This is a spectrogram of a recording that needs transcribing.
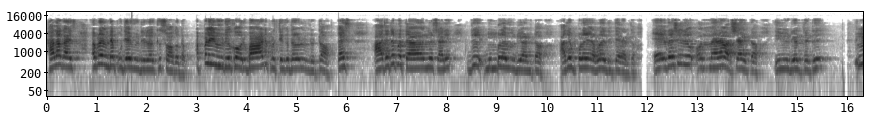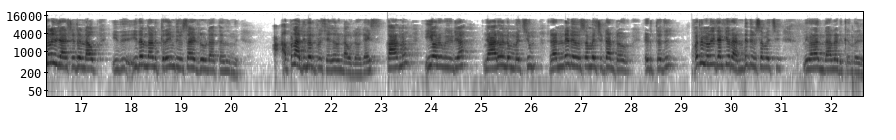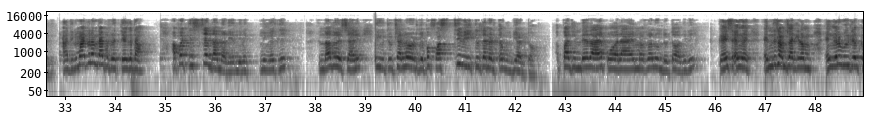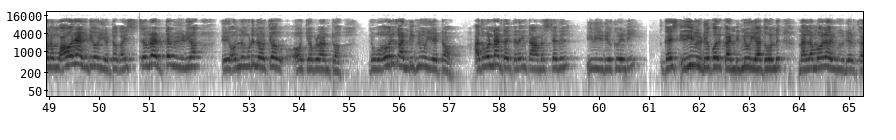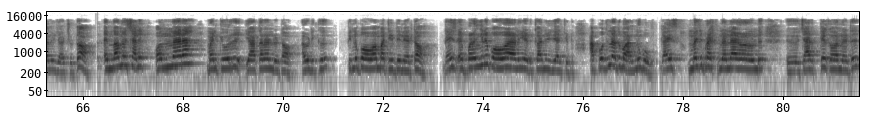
Hello guys അപ്പോൾ എന്റെ പുതിയ വീഡിയോയിലേക്ക് സ്വാഗതം. അപ്പോൾ ഈ വീഡിയോക്ക് ഒരുപാട് പ്രത്യേകതകൾ ഉണ്ട് കേട്ടോ ഗൈസ് ആദ്യത്തെ പ്രത്യേകത എന്ന് വെച്ചാൽ ഇത് മുമ്പുള്ള വീഡിയോ ആണ് കേട്ടോ അത് ഇപ്പോഴേ നമ്മൾ എഡിറ്റ് ചെയ്യാൻ കേട്ടോ ഏകദേശം ഒരു ഒന്നര വർഷമായിട്ടോ ഈ വീഡിയോ എടുത്തിട്ട്. നിങ്ങൾ വിചാരിച്ചിട്ടുണ്ടാവും ഇത് ഇതെന്താണ് ഇത്രയും ദിവസമായിട്ട് ഇടാത്തതെന്ന്. അപ്പോൾ അതിനൊരു പ്രത്യേകത ഉണ്ടാവുമല്ലോ ഗൈസ് കാരണം ഈ ഒരു വീഡിയോ ഞാനും എന്റെ ഉമ്മച്ചും രണ്ട് ദിവസം വെച്ചിട്ടാണ് കേട്ടോ എടുത്തത്. അപ്പൊ നിങ്ങൾ വിചാരിക്കും രണ്ട് ദിവസം വെച്ച് നിങ്ങൾ എന്താണ് എടുക്കുന്നത് അതിന് മാത്രം എന്താ പ്രത്യേകത? അപ്പൊ ടിസ്റ്റ് എന്താന്ന് അറിയാം നിങ്ങൾക്ക്? എന്താന്ന് വെച്ചാൽ യൂട്യൂബ് ചാനൽ ഓടിച്ചപ്പോ ഫസ്റ്റ് വീക്കിൽ തന്നെ എടുത്ത വീഡിയോ ആണ് കേട്ടോ അപ്പൊ അതിന്റെതായ പോരായ്മകളുണ്ട് കേട്ടോ അതിന് ഗൈസ് എന്ത് സംസാരിക്കണം? എങ്ങനെ വീഡിയോ എടുക്കണം? ആ ഒരു ഐഡിയ ഒഴി കേട്ടോ ഗൈസ് നമ്മൾ എടുത്ത വീഡിയോ ഒന്നും കൂടി നോക്കി നോക്കിയപ്പോഴാണ് കേട്ടോ ഒരു കണ്ടിന്യൂ കേട്ടോ അതുകൊണ്ടാണ് കേട്ടോ ഇത്രയും താമസിച്ചത് ഈ വീഡിയോക്ക് വേണ്ടി. ഗൈസ് ഈ വീഡിയോക്ക് ഒരു കണ്ടിന്യൂ ചെയ്യാത്തതുകൊണ്ട് നല്ലപോലെ ഒരു വീഡിയോ എടുക്കാന്ന് വിചാരിച്ചു കേട്ടോ എന്താന്ന് വെച്ചാൽ ഒന്നര മണിക്കൂർ യാത്ര ഉണ്ട് കേട്ടോ അവിടേക്ക്. പിന്നെ പോവാൻ പറ്റിയിട്ടില്ല കേട്ടോ ഗൈസ് എപ്പോഴെങ്കിലും പോവുകയാണെങ്കിൽ എടുക്കാന്ന് വിചാരിച്ചിട്ടു തന്നെ അത് മറന്നു പോകും. ഗൈസ് ഉമ്മച്ചി പ്രഗ്നന്റ് ആയതുകൊണ്ട് ചരത്തിയൊക്കെ വന്നിട്ട്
